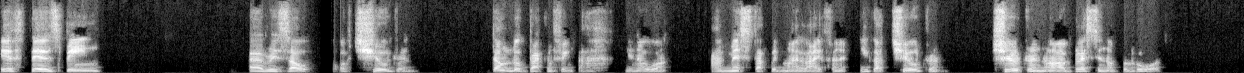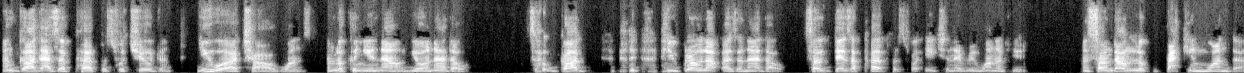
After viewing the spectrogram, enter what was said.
If there's been a result of children, don't look back and think, ah, you know what? I messed up with my life. And you got children. Children are a blessing of the Lord. And God has a purpose for children. You were a child once, and look at you now. You're an adult. So God, you've grown up as an adult. So there's a purpose for each and every one of you. And so don't look back in wonder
